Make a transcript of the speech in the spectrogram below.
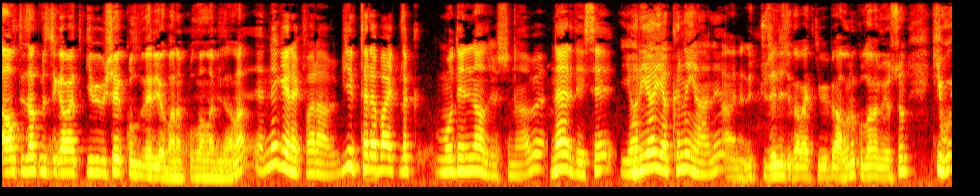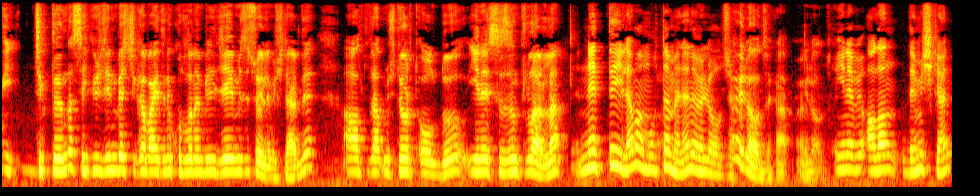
660 GB gibi bir şey kul- veriyor bana kullanılabilir alan. E, ne gerek var abi? 1 terabaytlık modelini alıyorsun abi. Neredeyse yarıya yakını yani. Aynen 350 GB gibi bir alanı kullanamıyorsun. Ki bu ilk çıktığında 825 GB'ını kullanabileceğimizi söylemişlerdi. 664 olduğu yine sızıntılarla Net değil ama muhtemelen öyle olacak. öyle olacak abi. Öyle olacak. Yine bir alan demişken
